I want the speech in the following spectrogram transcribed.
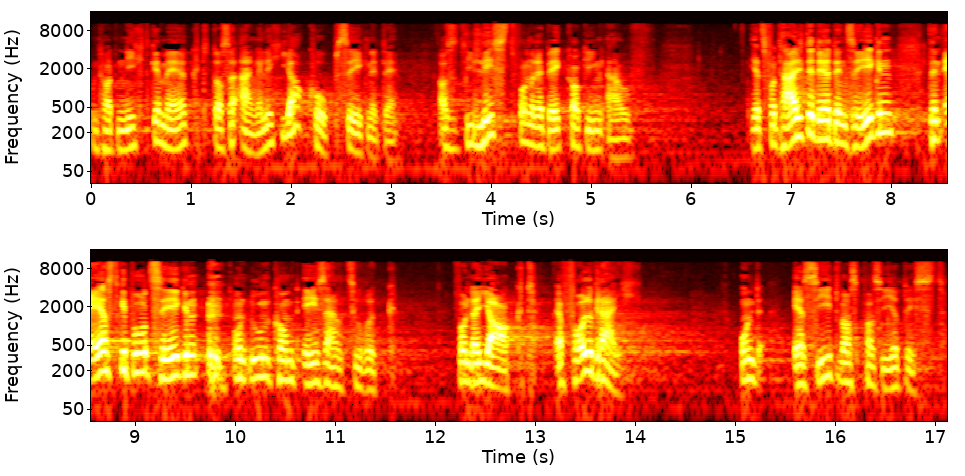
und hat nicht gemerkt, dass er eigentlich Jakob segnete. Also die List von Rebekka ging auf. Jetzt verteilte der den Segen, den Erstgeburtssegen, und nun kommt Esau zurück von der Jagd, erfolgreich und er sieht, was passiert ist.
